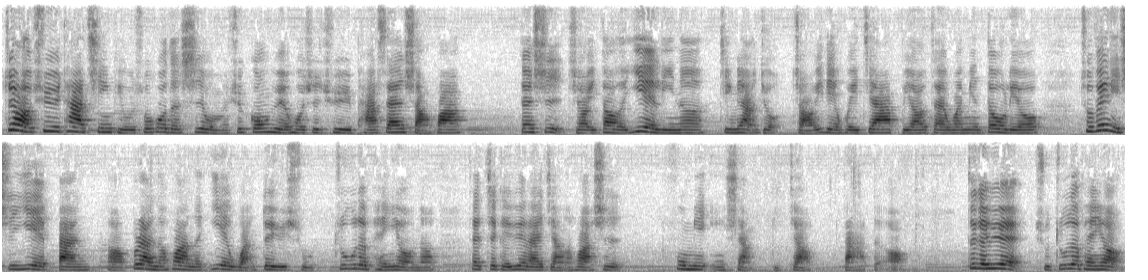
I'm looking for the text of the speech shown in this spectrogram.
最好去踏青，比如说，或者是我们去公园，或是去爬山赏花。但是，只要一到了夜里呢，尽量就早一点回家，不要在外面逗留。除非你是夜班啊，不然的话呢，夜晚对于属猪的朋友呢，在这个月来讲的话，是负面影响比较大的哦。这个月属猪的朋友，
